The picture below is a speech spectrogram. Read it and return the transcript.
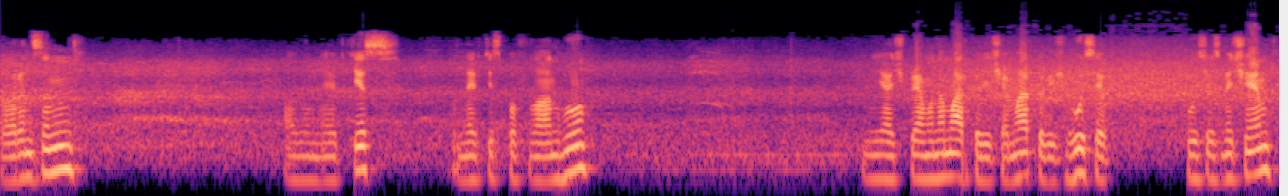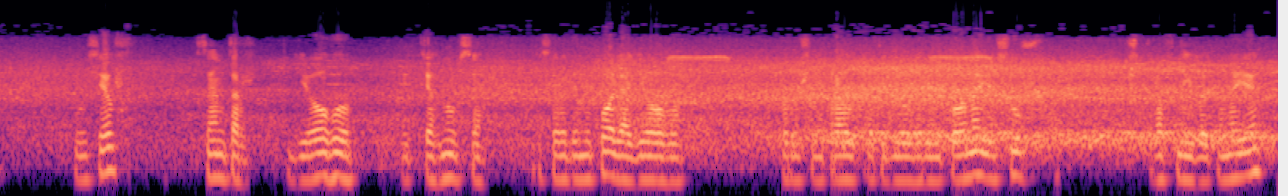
Соренсен. Але Невтіс. Невтіс по флангу. М'яч прямо на Марковича. Маркович. Гусєв. Гусєв з м'ячем. Гусєв. Центр. Діогу. Відтягнувся до середини поля Діогу. Порушення правил проти Діого Рінкона. Юсуф штрафний виконає.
